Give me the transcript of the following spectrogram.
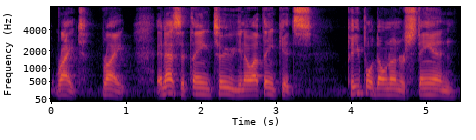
Right, right, and that's the thing too. You know, I think it's people don't understand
